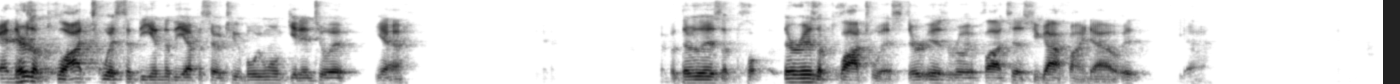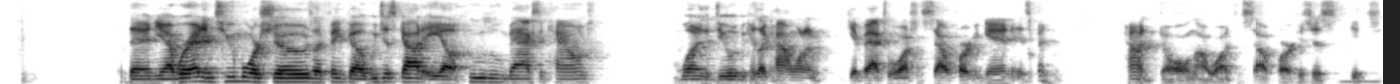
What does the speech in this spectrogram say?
And there's a plot twist at the end of the episode too, but we won't get into it. Yeah. But there is a pl- there is a plot twist. There is really a plot twist. You gotta find out it. Yeah. But then yeah, we're adding two more shows. I think uh, we just got a, a uh, Hulu Max account. Wanted to do it because I kind of want to get back to watching South Park again. It's been kind of dull not watching South Park. It's just it's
